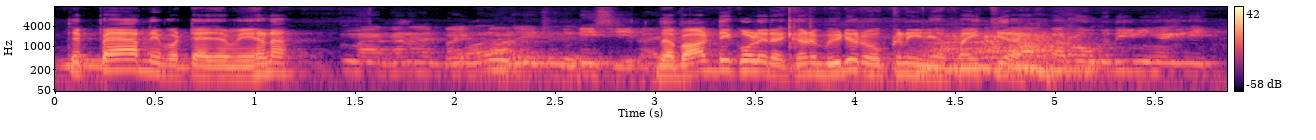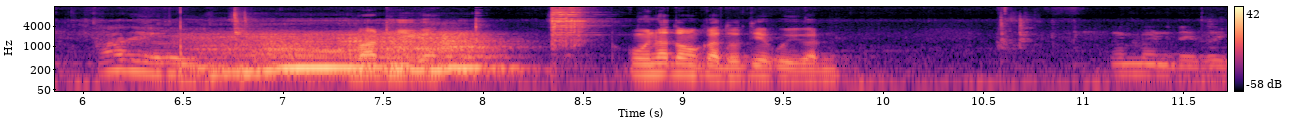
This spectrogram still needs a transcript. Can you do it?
ਤੇ ਪੈਰ ਨਹੀਂ ਪੱਟਿਆ ਜਮੇ ਹਨਾ? ਮੈਂ ਕਹਿੰਦਾ ਬਾਈ ਬਾਲੀ ਠੰਡੀ ਸੀ ਦਾ ਬਾਲਟੀ ਕੋਲੇ ਰੱਖਣ ਵੀਡੀਓ ਰੋਕਣੀ ਨਹੀਂ ਆਪਾਂ ਇੱਥੇ ਰੱਖ। ਆਪਾਂ ਰੋਕਦੀ ਨਹੀਂ ਹੈਗੀ। ਆ ਦੇਖ ਲਓ ਜੀ। ਬਾ ਠੀਕ ਆ। ਕੋਈ ਨਾ ਤੋਂ ਕਾ ਦੋਤੀ ਕੋਈ ਗੱਲ ਨਹੀਂ। ਇਹ ਮਿੰਟ ਦੇ ਬਈ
